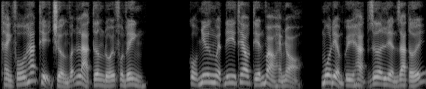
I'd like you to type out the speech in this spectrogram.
thành phố hát thị trường vẫn là tương đối phồn vinh. Cổ như Nguyệt đi theo tiến vào hẻm nhỏ, mua điểm quỳ hạt dưa liền ra tới,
